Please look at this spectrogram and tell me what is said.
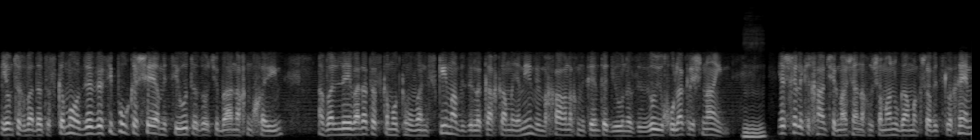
היום צריך ועדת הסכמות. זה, זה סיפור קשה, המציאות הזאת שבה אנחנו חיים. אבל אה, ועדת הסכמות כמובן הסכימה, וזה לקח כמה ימים, ומחר אנחנו נקיים את הדיון הזה. והוא יחולק לשניים. מהמם. יש חלק אחד של מה שאנחנו שמענו גם עכשיו אצלכם,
